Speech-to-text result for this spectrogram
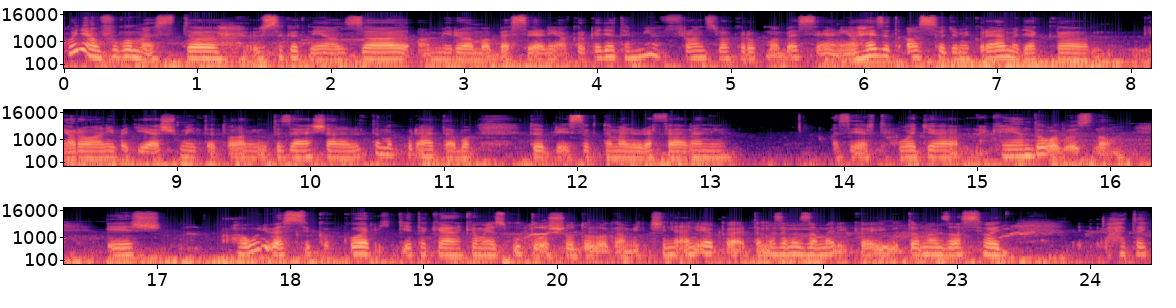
Hogyan fogom ezt összekötni azzal, amiről ma beszélni akarok? Egyáltalán milyen francról akarok ma beszélni? A helyzet az, hogy amikor elmegyek nyaralni, vagy ilyesmit, tehát valami utazás előttem, akkor általában több részt szoktam előre felvenni azért, hogy ne kelljen dolgoznom. És ha úgy vesszük, akkor higgyétek el nekem, hogy az utolsó dolog, amit csinálni akartam ezen az amerikai úton, az az, hogy hát, hogy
